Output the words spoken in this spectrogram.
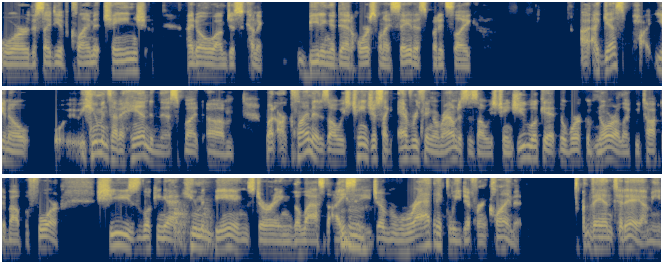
or this idea of climate change. I know I'm just kind of beating a dead horse when I say this, but it's like, I guess, you know, humans have a hand in this, but um, but our climate has always changed, just like everything around us has always changed. You look at the work of Nora, like we talked about before. She's looking at human beings during the last ice mm-hmm. age, a radically different climate than today. I mean,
